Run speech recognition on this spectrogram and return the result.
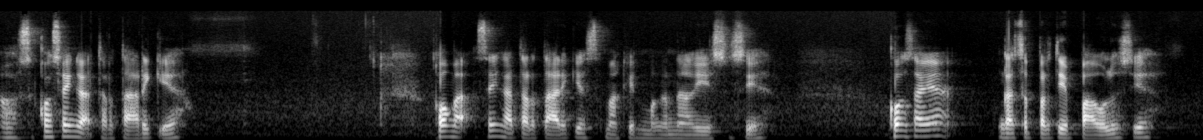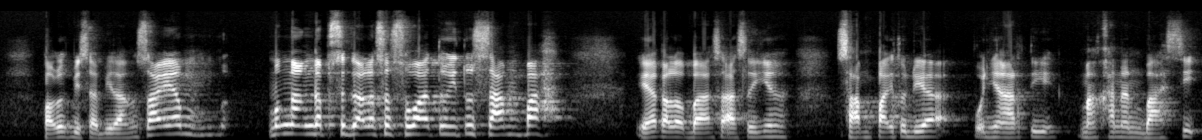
oh kok saya nggak tertarik ya kok nggak saya nggak tertarik ya semakin mengenal Yesus ya kok saya nggak seperti Paulus ya Paulus bisa bilang saya menganggap segala sesuatu itu sampah ya kalau bahasa aslinya sampah itu dia punya arti makanan basi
